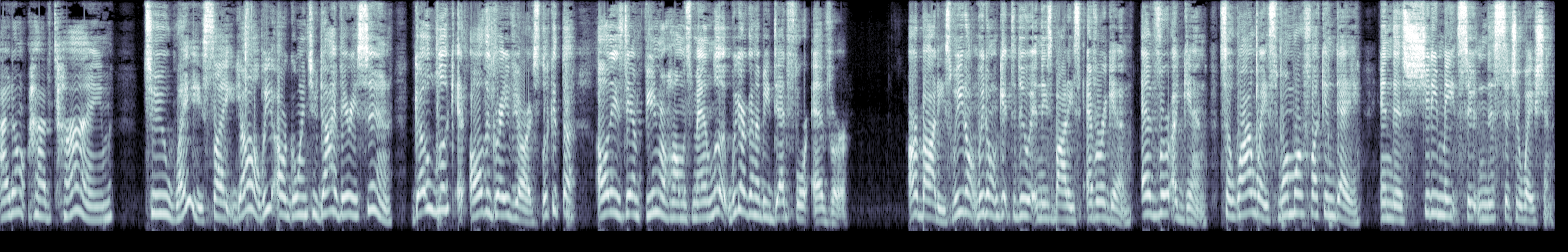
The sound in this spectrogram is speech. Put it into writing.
I don't have time to waste. Like, y'all, we are going to die very soon. Go look at all the graveyards. Look at the, all these damn funeral homes, man. Look, we are going to be dead forever. Our bodies, we don't, we don't get to do it in these bodies ever again, ever again. So why waste one more fucking day in this shitty meat suit in this situation?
